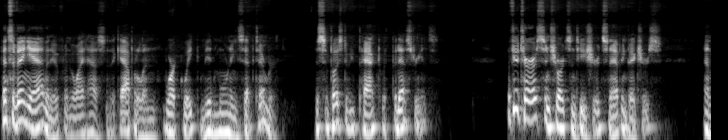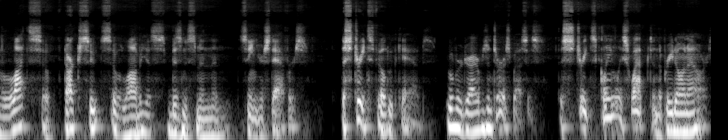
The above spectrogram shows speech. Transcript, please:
Pennsylvania Avenue from the White House to the Capitol in work week mid morning September is supposed to be packed with pedestrians. A few tourists in shorts and t shirts snapping pictures, and lots of dark suits of lobbyists, businessmen, and senior staffers. The streets filled with cabs, Uber drivers, and tourist buses. The streets cleanly swept in the pre dawn hours.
